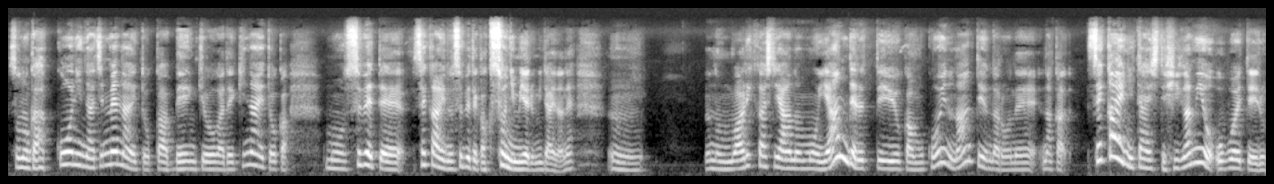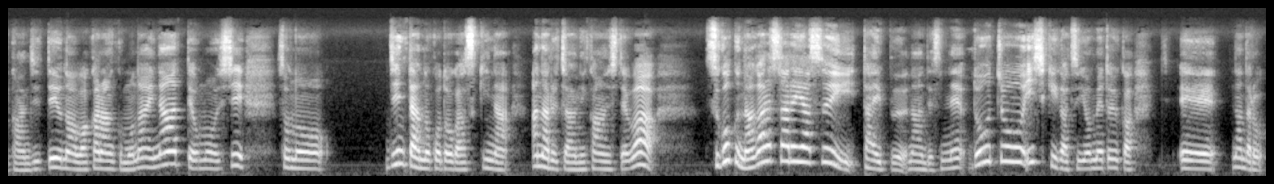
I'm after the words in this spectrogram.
その学校に馴染めないとか勉強ができないとかもう全て世界の全てがクソに見えるみたいなね、うん、の、割かし、あの、もう病んでるっていうか、もうこういうのなんて言うんだろうね。なんか、世界に対してひがみを覚えている感じっていうのはわからんくもないなって思うし、その、ジンタンのことが好きなアナルちゃんに関しては、すごく流されやすいタイプなんですね。同調意識が強めというか、えー、なんだろう。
